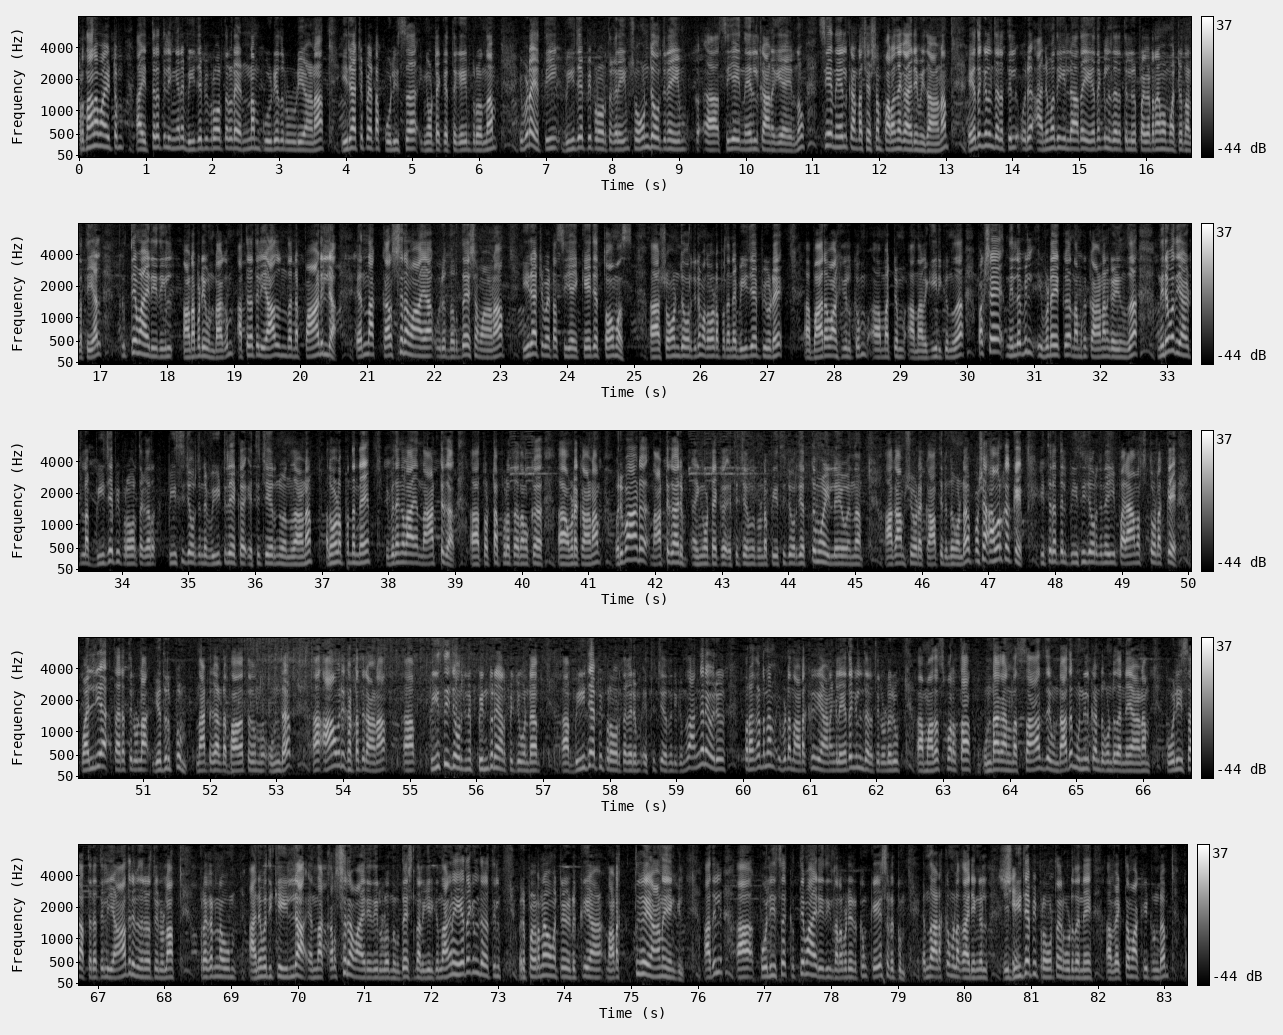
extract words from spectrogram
പ്രധാനമായിട്ടും ഇത്തരത്തിൽ ഇങ്ങനെ ബി ജെ പി പ്രവർത്തകരുടെ എണ്ണം കൂടിയതോടുകൂടിയാണ് ഈരാറ്റുപേട്ട പോലീസ് ഇങ്ങോട്ടേക്ക് എത്തുകയും തുടർന്ന് ഇവിടെ എത്തി ബി ജെ പി പ്രവർത്തകരെയും ഷോൺ ജോർജിനെയും സി ഐ നേരിൽ കാണുകയായിരുന്നു. സി ഐ നേരിൽ കണ്ട ശേഷം പറഞ്ഞ കാര്യം ഇതാണ്. ഏതെങ്കിലും തരത്തിൽ ഒരു അനുമതിയില്ലാതെ ഏതെങ്കിലും തരത്തിൽ ഒരു പ്രകടനമോ മറ്റോ നടത്തിയാൽ കൃത്യമായ രീതിയിൽ നടപടി ഉണ്ടാകും. അത്തരത്തിൽ യാതൊന്നും തന്നെ പാടില്ല എന്ന കർശനമായ ഒരു നിർദ്ദേശമാണ് Erattupetta C I K J Thomas Shone ജോർജിനും അതോടൊപ്പം തന്നെ ബി ജെ പിയുടെ ഭാരവാഹികൾക്കും മറ്റും നൽകിയിരിക്കുന്നത്. പക്ഷേ നിലവിൽ ഇവിടേക്ക് നമുക്ക് കാണാൻ കഴിയുന്നത് നിരവധിയായിട്ടുള്ള ബി ജെ പി പ്രവർത്തകർ പി സി ജോർജിന്റെ വീട്ടിലേക്ക് എത്തിച്ചേരുന്നു എന്നതാണ്. അതോടൊപ്പം തന്നെ വിവിധങ്ങളായ നാട്ടുകാർ തൊട്ടപ്പുറത്ത് നമുക്ക് അവിടെ കാണാം. ഒരുപാട് നാട്ടുകാരും ഇങ്ങോട്ടേക്ക് എത്തിച്ചേർന്നിട്ടുണ്ട്. പി സി ജോർജ് എത്തുമോ ഇല്ലയോ എന്ന് ആകാംക്ഷയോടെ കാത്തിരുന്നുകൊണ്ട്. പക്ഷേ അവർക്കൊക്കെ ഇത്തരത്തിൽ പി സി ജോർജിന്റെ ഈ പരാമർശത്തോടൊക്കെ വലിയ തരത്തിലുള്ള എതിർപ്പും നാട്ടുകാരുടെ ഭാഗത്തു നിന്നും ഉണ്ട്. ആ- ഒരു ഘട്ടത്തിലാണ് പി സി ജോർജിന് പിന്തുണ അർപ്പിച്ചുകൊണ്ട് ബി ജെ പി പ്രവർത്തകരും എത്തിച്ചേർന്നിരിക്കുന്നത്. അങ്ങനെ ഒരു പ്രകടനം ഇവിടെ നടക്കുകയാണെങ്കിൽ ഏതെങ്കിലും തരത്തിലുള്ളൊരു മതസ്പർദ്ധ ഉണ്ടാകാനുള്ള സാധ്യതയുണ്ട്. അത് മുന്നിൽ കണ്ടുകൊണ്ട് തന്നെയാണ് പോലീസ് അത്തരത്തിൽ യാതൊരു തരത്തിലുള്ള പ്രകടനവും അനുവദിക്കുകയില്ല എന്ന കർശനമായ രീതിയിലുള്ള നിർദ്ദേശം നൽകിയിരിക്കുന്നത് അങ്ങനെ ഏതെങ്കിലും തരത്തിൽ ഒരു പ്രകടനവും മറ്റോ എടുക്കുക നടത്തുകയാണ് എങ്കിൽ അതിൽ പോലീസ് കൃത്യമായ രീതിയിൽ നടപടിയെടുക്കും കേസെടുക്കും എന്നടക്കമുള്ള കാര്യങ്ങൾ ഈ ബി ജെ പി പ്രവർത്തകരോട് തന്നെ വ്യക്തമാക്കിയിട്ടുണ്ട്.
